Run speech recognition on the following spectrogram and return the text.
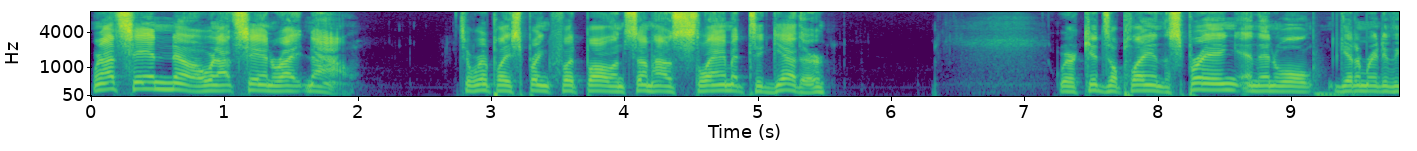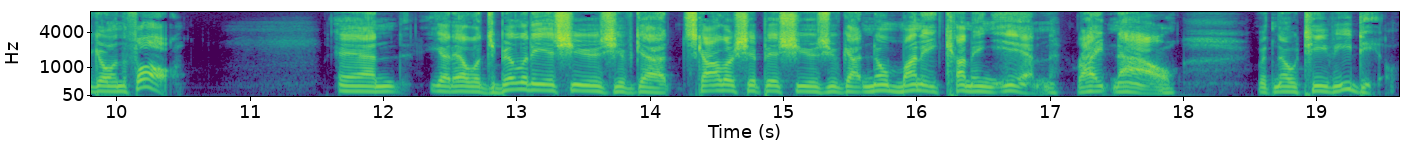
we're not saying no, we're not saying right now so we're to play spring football and somehow slam it together where kids will play in the spring and then we'll get them ready to go in the fall. And you got eligibility issues, you've got scholarship issues, you've got no money coming in right now with no TV deal.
